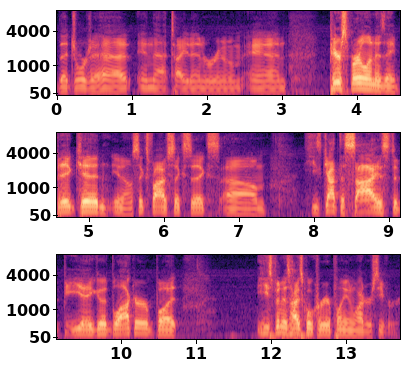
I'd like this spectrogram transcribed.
that Georgia had in that tight end room, and Pearce Spurlin is a big kid, you know, six five, six six. Um, he's got the size to be a good blocker, but he spent his high school career playing wide receiver.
